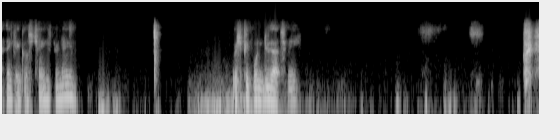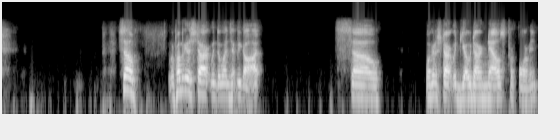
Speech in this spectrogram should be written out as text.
I think Eagles changed their name. Wish people wouldn't do that to me. So we're probably going to start with the ones that we got. So we're going to start with Yo Darnell's performance.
